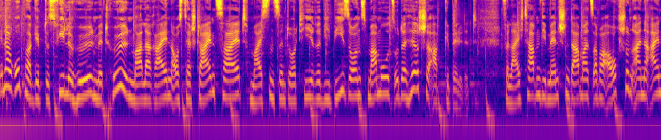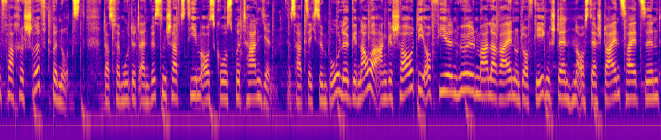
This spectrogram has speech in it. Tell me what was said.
In Europa gibt es viele Höhlen mit Höhlenmalereien aus der Steinzeit. Meistens sind dort Tiere wie Bisons, Mammuts oder Hirsche abgebildet. Vielleicht haben die Menschen damals aber auch schon eine einfache Schrift benutzt. Das vermutet ein Wissenschaftsteam aus Großbritannien. Es hat sich Symbole genauer angeschaut, die auf vielen Höhlenmalereien und auf Gegenständen aus der Steinzeit sind,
